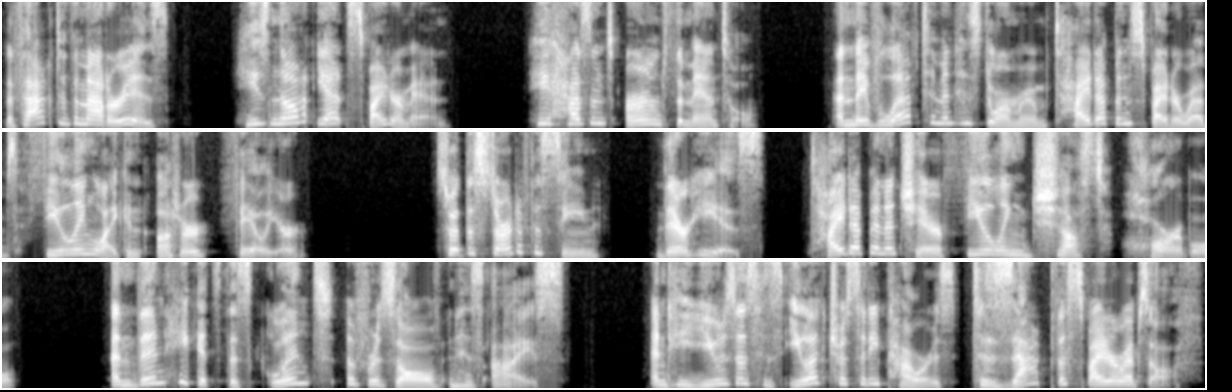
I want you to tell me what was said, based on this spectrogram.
The fact of the matter is, he's not yet Spider Man. He hasn't earned the mantle, and they've left him in his dorm room tied up in spiderwebs feeling like an utter failure. So at the start of the scene, there he is, tied up in a chair, feeling just horrible. And then he gets this glint of resolve in his eyes. And he uses his electricity powers to zap the spiderwebs off.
